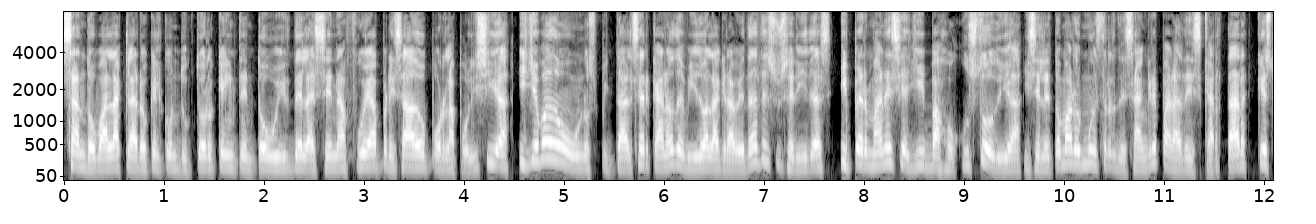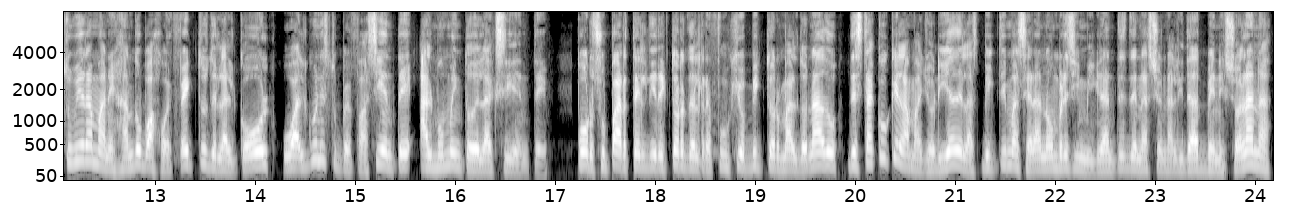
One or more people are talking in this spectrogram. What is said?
Sandoval aclaró que el conductor que intentó huir de la escena fue apresado por la policía y llevado a un hospital cercano debido a la gravedad de sus heridas y permanece allí bajo custodia y se le tomaron muestras de sangre para descartar que estuviera manejando bajo efectos del alcohol o algún estupefaciente al momento del accidente. Por su parte, el director del refugio, Víctor Maldonado, destacó que la mayoría de las víctimas eran hombres inmigrantes de nacionalidad venezolana.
